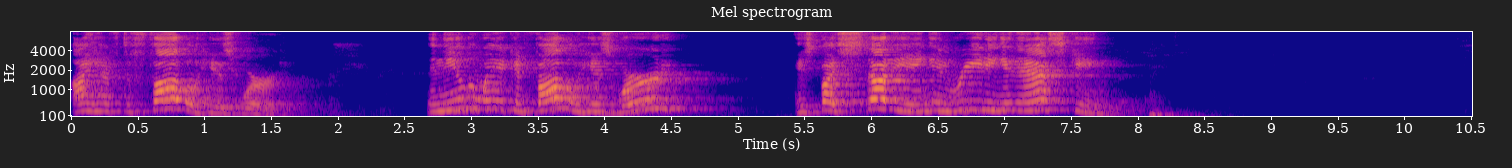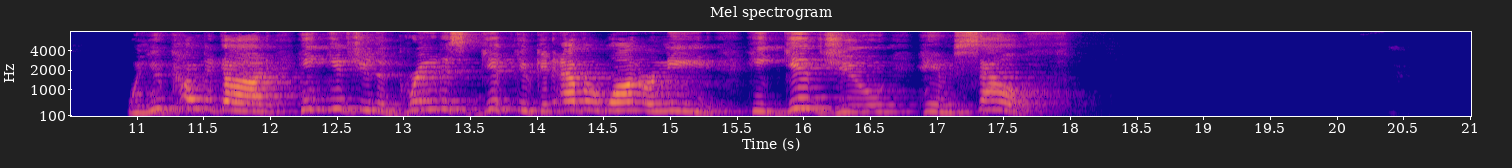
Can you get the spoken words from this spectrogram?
I have to follow His Word. And the only way I can follow His Word is by studying and reading and asking. When you come to God, He gives you the greatest gift you can ever want or need. He gives you Himself.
